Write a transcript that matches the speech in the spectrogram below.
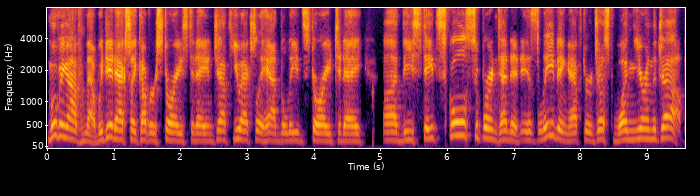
moving on from that, we did actually cover stories today, and Jeff, you actually had the lead story today. Uh, the state school superintendent is leaving after just one year in the job.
